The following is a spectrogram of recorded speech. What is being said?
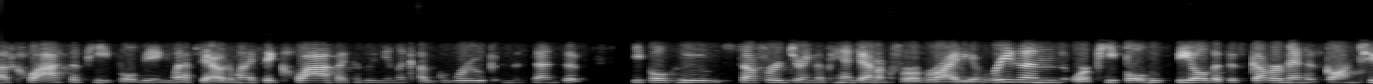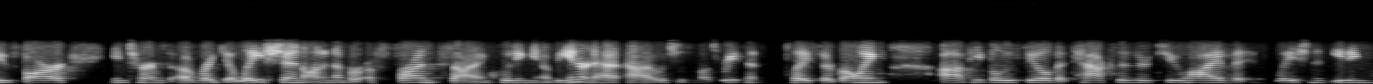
a class of people being left out. And when I say class, I simply mean like a group in the sense of people who suffered during the pandemic for a variety of reasons, or people who feel that this government has gone too far in terms of regulation on a number of fronts, uh, including you know the internet, uh, which is the most recent place they're going. Uh, people who feel that taxes are too high, that inflation is eating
